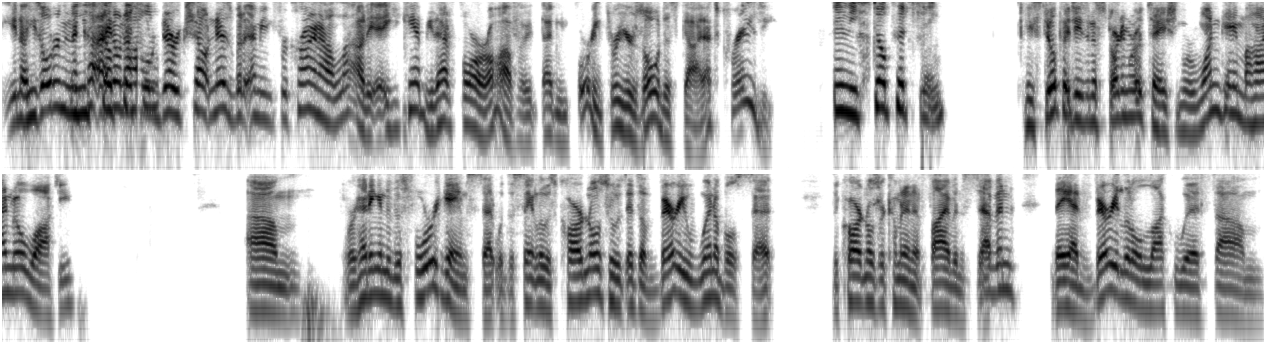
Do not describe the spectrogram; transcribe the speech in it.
you know, he's older than the. I don't know how old Derek Shelton is, but I mean, for crying out loud, he he can't be that far off. I mean, 43 years old. This guy, that's crazy. And he's still pitching. He's still pitching. He's in a starting rotation. We're one game behind Milwaukee. Um, we're heading into this four game set with the St. Louis Cardinals, who it's a very winnable set. The Cardinals are coming in at five and seven. They had very little luck with um,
